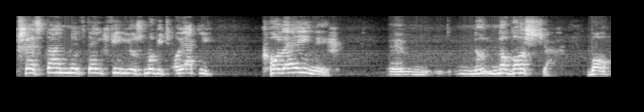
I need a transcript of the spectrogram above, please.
Przestańmy w tej chwili już mówić o jakich kolejnych nowościach, bo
